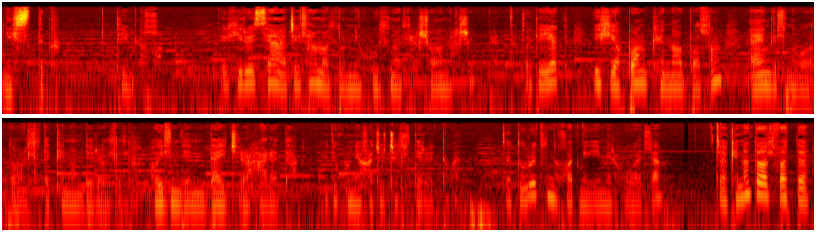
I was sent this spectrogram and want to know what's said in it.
нисдэг тийм нохоо. Тэгээ хэрвээ сайн ажиглах бол дүрний хүл нь бол их шуунах шиг байдаг. Тэгээ яг их Япон кино болон англи нөгөө дуурлага кинон дээр бол хоёулын дээр нь дайжраа хараад гэдэг хүний хаж үжиглэл дээр байдаг байна. За дөрөвдийн тухайд нэг иймэрхүү байлаа. За кинотой холбоотой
